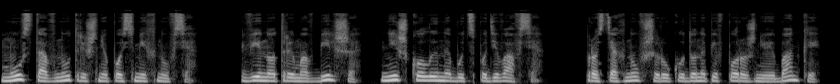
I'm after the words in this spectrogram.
Муста внутрішньо посміхнувся. Він отримав більше, ніж коли-небудь сподівався. Простягнувши руку до напівпорожньої банки,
